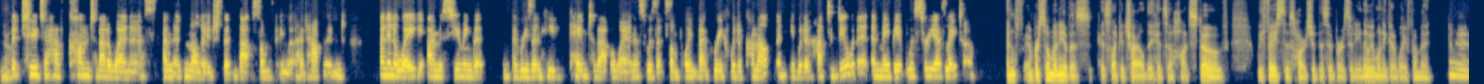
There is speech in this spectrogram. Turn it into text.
yeah. but two, to have come to that awareness and acknowledge that that's something that had happened. And in a way, I'm assuming that the reason he came to that awareness was at some point that grief would have come up and he would have had to deal with it. And maybe it was three years later. And, and for so many of us, it's like a child that hits a hot stove. We face this hardship, this adversity, and then we want to get away from it. Mm-hmm.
